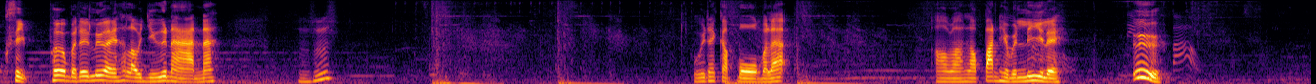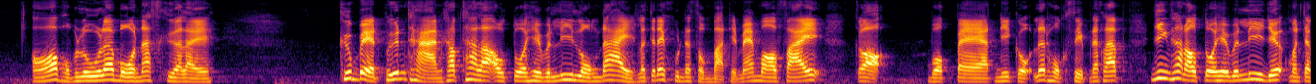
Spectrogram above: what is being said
60 เพิ่มไปเรื่อยๆ ถ้าเรายื้อนานนะอือฮึอุ้ยได้กระโปรงมาแล้ว เอาละเราปั้นเฮเวนลี่เลย อืออ๋อ ผมรู้แล้วโบนัสคืออะไร คือเบสพื้นฐานครับ ถ้าเราเอาตัวเฮเวนลี่ลงได้ เราจะได้คุณสมบัติเห็นไหมมอไฟท์เกราะ บวก8นิโกเลือด 60 นะครับ ยิ่งถ้าเราตัวเฮเวนลี่เยอะมันจะ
